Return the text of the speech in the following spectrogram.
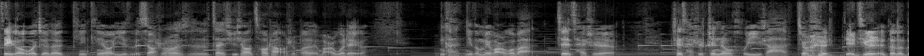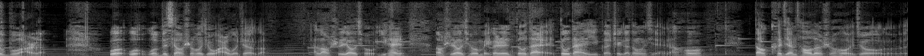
这个我觉得挺挺有意思的。小时候是在学校操场什么玩过这个，你看你都没玩过吧？这才是，这才是真正回忆杀，就是 年轻人可能都不玩了。我我我们小时候就玩过这个，老师要求一开，老师要求每个人都带都带一个这个东西，然后到课间操的时候就、呃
